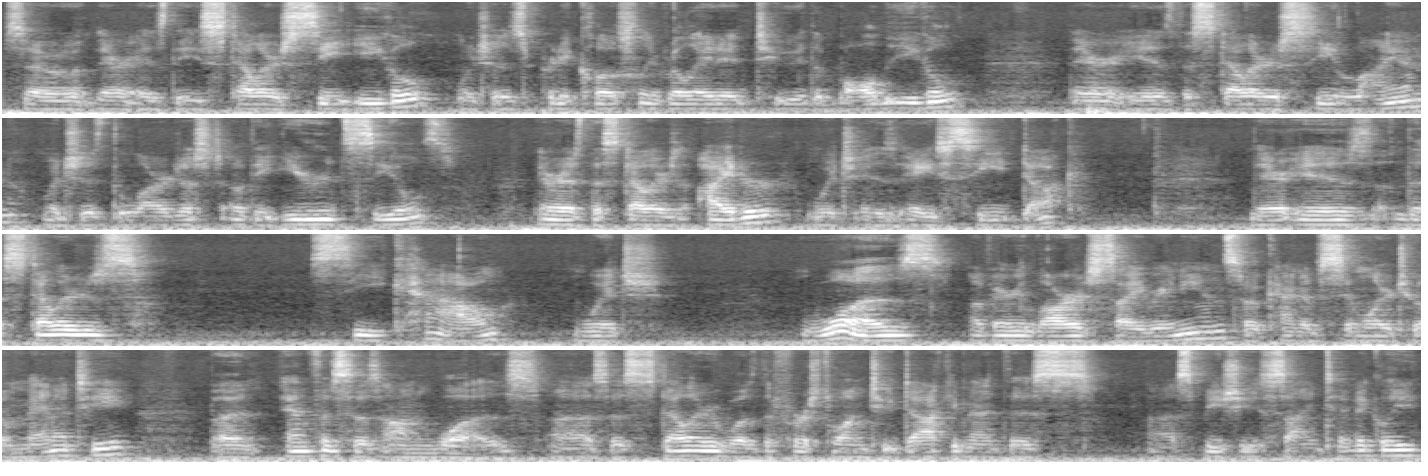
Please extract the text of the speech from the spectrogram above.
So there is the Steller's sea eagle, which is pretty closely related to the bald eagle. There is the Steller's sea lion, which is the largest of the eared seals. There is the Steller's eider, which is a sea duck. There is the Steller's sea cow, which was a very large sirenian, so kind of similar to a manatee, but emphasis on was. Uh, so Steller was the first one to document this uh, species scientifically,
